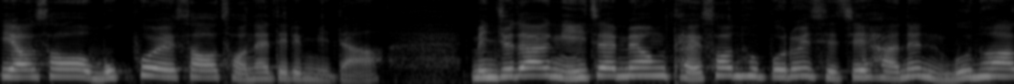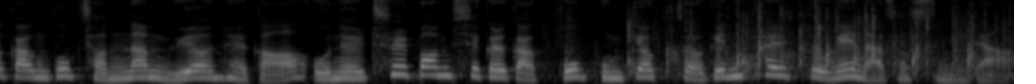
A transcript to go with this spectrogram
이어서 목포에서 전해드립니다. 민주당 이재명 대선 후보를 지지하는 문화강국 전남위원회가 오늘 출범식을 갖고 본격적인 활동에 나섰습니다.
